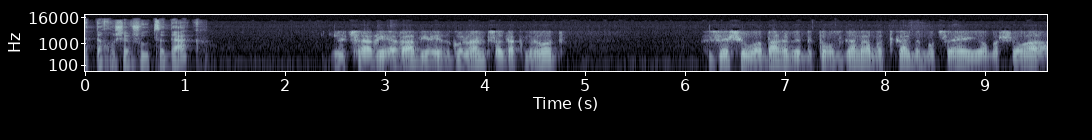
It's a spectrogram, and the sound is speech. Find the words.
אתה חושב שהוא צדק? לצערי הרב, יאיר גולן צדק מאוד. זה שהוא אמר את זה בתור סגן רמטכ"ל במוצאי יום השואה,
